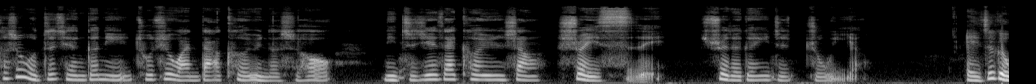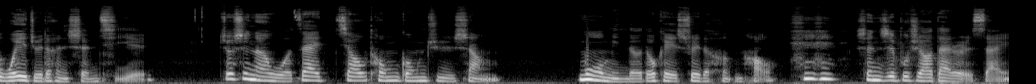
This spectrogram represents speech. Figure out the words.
可是我之前跟你出去玩搭客运的时候，你直接在客运上睡死，诶，睡得跟一只猪一样。诶，这个我也觉得很神奇耶。就是呢，我在交通工具上莫名的都可以睡得很好，甚至不需要戴耳塞。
